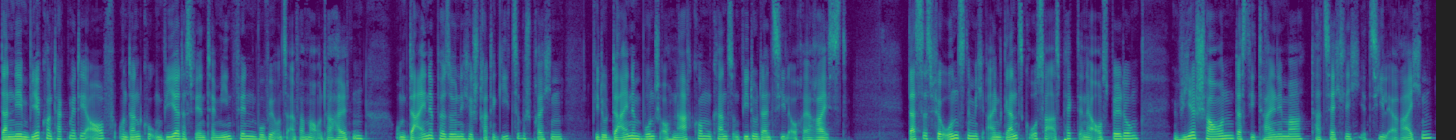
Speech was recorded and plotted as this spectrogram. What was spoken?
dann nehmen wir Kontakt mit dir auf und dann gucken wir, dass wir einen Termin finden, wo wir uns einfach mal unterhalten, um deine persönliche Strategie zu besprechen, wie du deinem Wunsch auch nachkommen kannst und wie du dein Ziel auch erreichst. Das ist für uns nämlich ein ganz großer Aspekt in der Ausbildung. Wir schauen, dass die Teilnehmer tatsächlich ihr Ziel erreichen,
